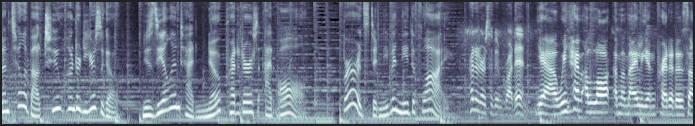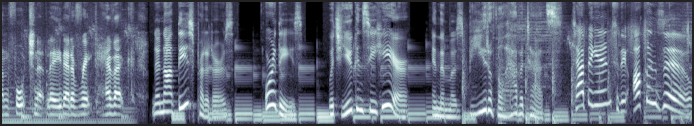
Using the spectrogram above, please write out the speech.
Until about 200 years ago, New Zealand had no predators at all. Birds didn't even need to fly. Predators have been brought in. Yeah, we have a lot of mammalian predators, unfortunately, that have wreaked havoc. Now, not these predators, or these, which you can see here in the most beautiful habitats. Tapping into the Auckland Zoo.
